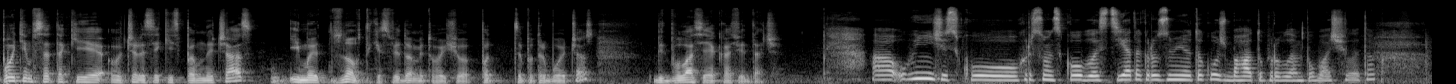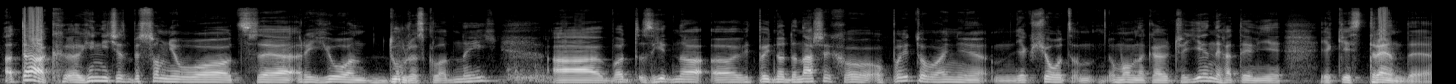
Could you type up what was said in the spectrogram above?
потім все-таки через якийсь певний час, і ми знов таки свідомі того, що це потребує час, відбулася якась віддача. У Генічеську, Херсонська область, я так розумію, також багато проблем побачили, так? Так, Генічес, без сумніву, це регіон дуже складний. А от згідно е, відповідно до наших опитувань, якщо от умовно кажучи, є негативні якісь тренди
